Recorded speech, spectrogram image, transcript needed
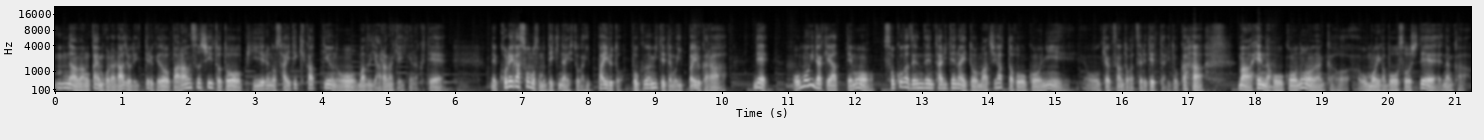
な何回もこれはラジオで言ってるけどバランスシートと PL の最適化っていうのをまずやらなきゃいけなくてでこれがそもそもできない人がいっぱいいると。僕が見ててもいっぱいいるから。で思いだけあってもそこが全然足りてないと間違った方向にお客さんとか連れてったりとか まあ変な方向のなんか思いが暴走してなんか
